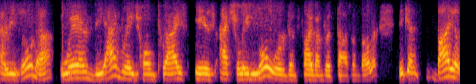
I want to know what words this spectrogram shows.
Arizona, where the average home price is actually lower than five hundred thousand dollars, you can buy a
